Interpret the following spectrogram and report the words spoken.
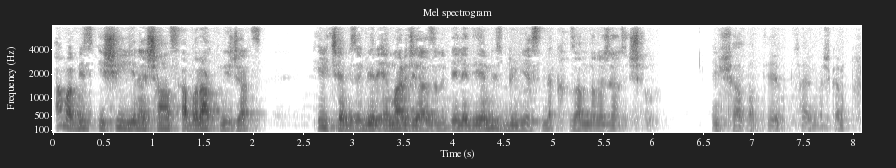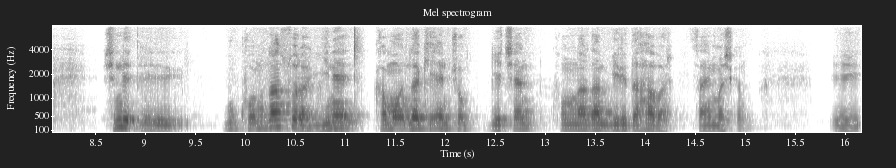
Ama biz işi yine şansa bırakmayacağız. İlçemize bir MR cihazını belediyemiz bünyesinde kazandıracağız inşallah. İnşallah diyelim Sayın Başkanım. Şimdi e, bu konudan sonra yine kamuoyundaki en çok geçen konulardan biri daha var Sayın Başkanım. E,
